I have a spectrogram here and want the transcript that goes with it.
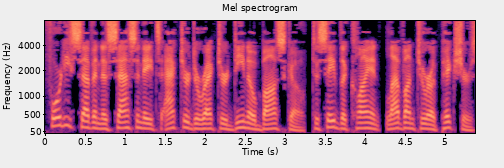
47 assassinates actor-director Dino Bosco, to save the client, Laventura Pictures,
